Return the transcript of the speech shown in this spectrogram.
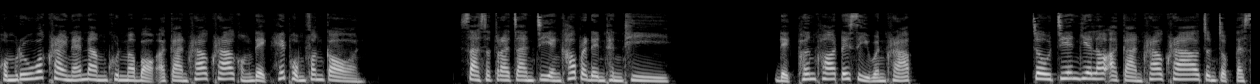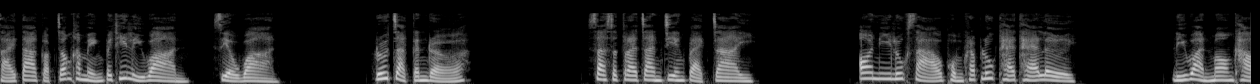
ผมรู้ว่าใครแนะนำคุณมาบอกอาการคร่าวๆของเด็กให้ผมฟังก่อน ศาสตราจารย์เจียงเข้าประเด็นทันที เด็กเพิ่งคลอดได้สี่วันครับ โจเจี้ยนเย่เล่าอาการคร่าวๆ จนจบแต่สายตากลับจ้องเขม็งไปที่หลีหวาน เสี่ยวหวาน รู้จักกันเหรอ ศาสตราจารย์เจียงแปลกใจอ้อนี้ลูกสาวผมครับลูกแท้ๆเลย หลีหวานมองเขา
